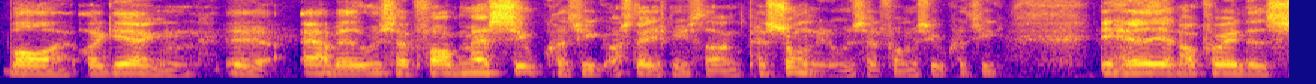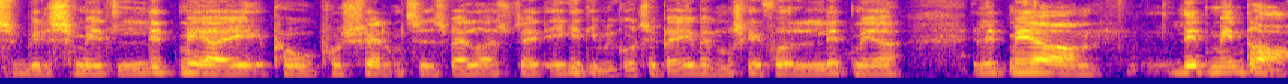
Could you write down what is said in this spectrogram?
hvor regeringen øh, er været udsat for massiv kritik, og statsministeren personligt udsat for massiv kritik det havde jeg nok forventet ville smitte lidt mere af på, på Socialdemokratiets valgresultat. Ikke at de vil gå tilbage, men måske fået lidt mere, lidt mere, um, lidt mindre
